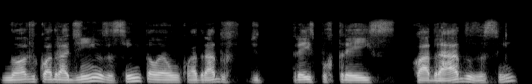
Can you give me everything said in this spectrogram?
nove quadradinhos, assim. Então é um quadrado de três por três quadrados, assim.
